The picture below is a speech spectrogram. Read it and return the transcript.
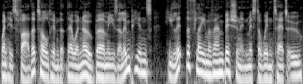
When his father told him that there were no Burmese Olympians, he lit the flame of ambition in Mr. Win Htet Oo.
